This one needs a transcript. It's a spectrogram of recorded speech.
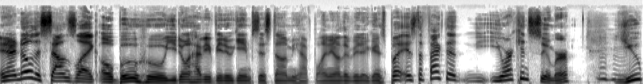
And I know this sounds like, oh, boo hoo, you don't have your video game system, you have plenty of other video games, but it's the fact that you're a consumer, Mhm. you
